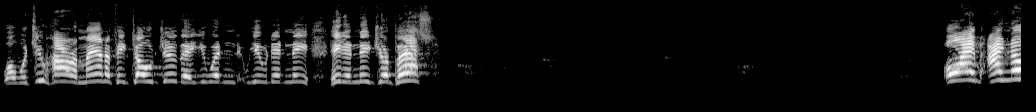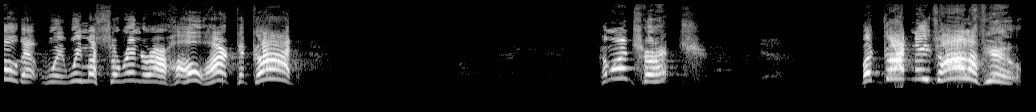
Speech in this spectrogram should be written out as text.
Well, would you hire a man if he told you that you wouldn't you didn't need he didn't need your best? Oh, I, I know that we, we must surrender our whole heart to God. Come on, church. But God needs all of you.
